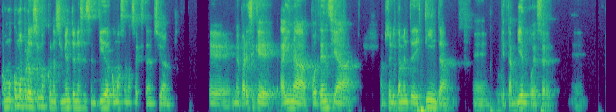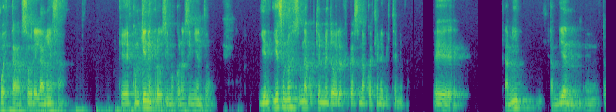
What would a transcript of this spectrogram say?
cómo, cómo, producimos conocimiento en ese sentido, cómo hacemos extensión. Eh, me parece que hay una potencia absolutamente distinta eh, que también puede ser puesta sobre la mesa que es con quiénes producimos conocimiento. Y, eso no es una cuestión metodológica, es una cuestión epistémica. Eh, a mí también, eh,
